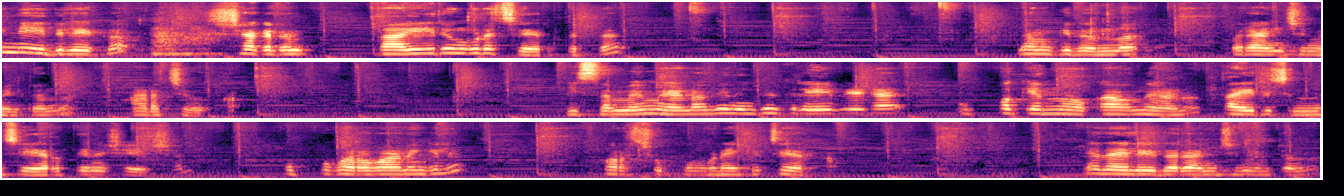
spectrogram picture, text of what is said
ഇനി ഇതിലേക്ക് ശകലം തൈരും കൂടെ ചേർത്തിട്ട് നമുക്കിതൊന്ന് ഒരു അഞ്ച് മിനിറ്റ് ഒന്ന് അടച്ചു വെക്കാം. ഈ സമയം വേണമെങ്കിൽ നിങ്ങൾക്ക് ഗ്രേവിയുടെ ഉപ്പൊക്കെ ഒന്ന് നോക്കാവുന്നതാണ്. തൈര് ചെന്ന് ചേർത്തതിന് ശേഷം ഉപ്പ് കുറവാണെങ്കിൽ കുറച്ച് ഉപ്പും കൂടെയൊക്കെ ചേർക്കാം. ഏതായാലും ഇതൊരു അഞ്ച് മിനിറ്റ് ഒന്ന്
